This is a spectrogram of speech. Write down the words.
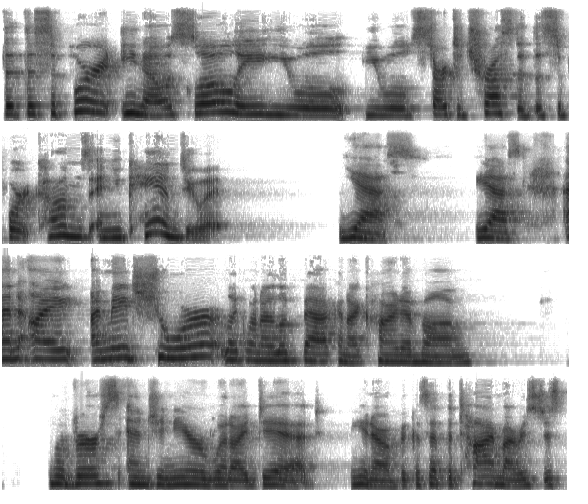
that the support you know slowly you will you will start to trust that the support comes and you can do it. Yes. Yes. And i i made sure like when i look back and i kind of um reverse engineer what i did you know, because at the time I was just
